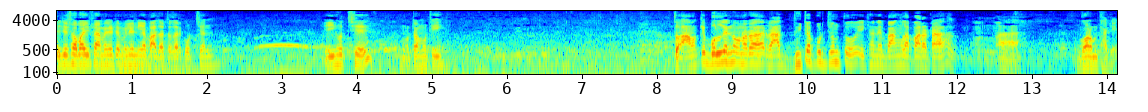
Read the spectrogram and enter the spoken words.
এই যে সবাই ফ্যামিলি ট্যামিলি নিয়ে বাজার টাজার করছেন। এই হচ্ছে মোটামুটি তো আমাকে বললেন ওনারা রাত দুইটা পর্যন্ত এখানে বাংলা পাড়াটা গরম থাকে।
